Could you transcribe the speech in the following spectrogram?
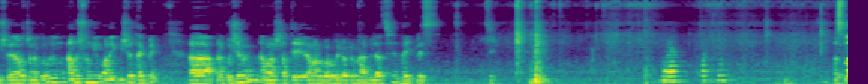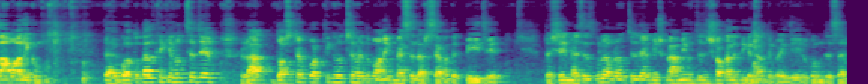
বিষয়ে আলোচনা করব এবং আনুষঙ্গিক অনেক বিষয় থাকবে। আহ, আপনারা খুশি হবেন। আমার সাথে আমার বড় ভাই ডক্টর নাবিল আছে। ভাই প্লিজ আসসালামু আলাইকুম। তা গতকাল থেকে হচ্ছে যে রাত দশটার পর থেকে হচ্ছে হয়তো অনেক মেসেজ আসছে আমাদের পেজে তা সেই মেসেজগুলো আমরা হচ্ছে যে বিশেষ করে আমি হচ্ছে যে সকালের দিকে জানতে পারি যে এরকম যে স্যার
